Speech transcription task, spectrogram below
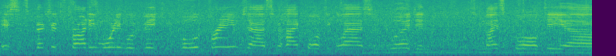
It's expected Friday morning we'll be making cold frames, uh, some high quality glass and wood, and some nice quality uh,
